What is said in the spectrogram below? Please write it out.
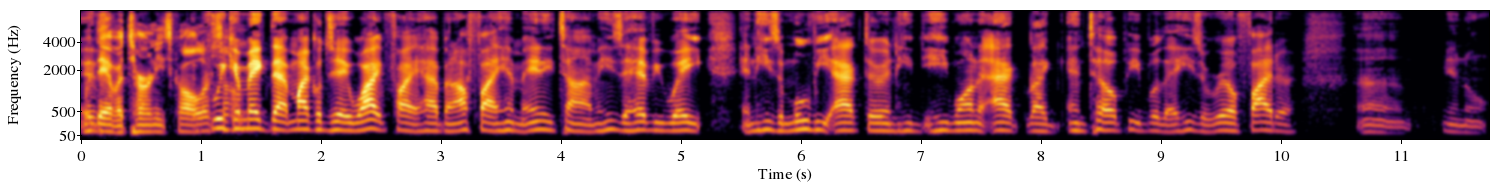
Would if- they have attorneys call or if we can make that Michael Jai White fight happen, I'll fight him anytime. He's a heavyweight and he's a movie actor and he he want to act like and tell people that he's a real fighter. Um, you know,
